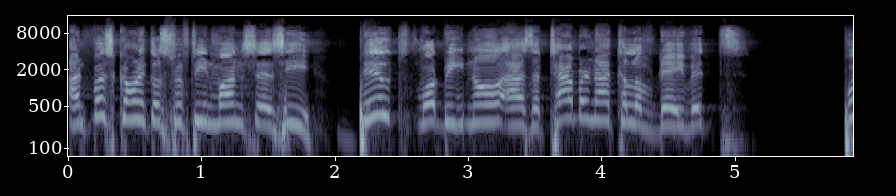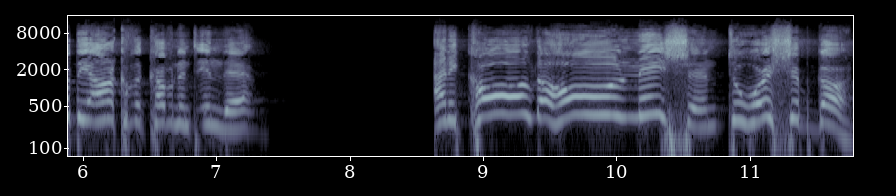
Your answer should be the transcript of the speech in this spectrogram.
And First Chronicles 15 1 says he built what we know as the tabernacle of David, put the Ark of the Covenant in there, and he called the whole nation to worship God.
